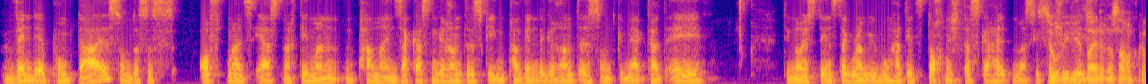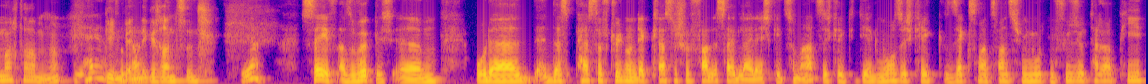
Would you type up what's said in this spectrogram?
wenn der Punkt da ist, und das ist oftmals erst, nachdem man ein paar Mal in Sackgassen gerannt ist, gegen ein paar Wände gerannt ist und gemerkt hat, ey, die neueste Instagram-Übung hat jetzt doch nicht das gehalten, was sie So wie wir beide das auch gemacht haben, ne? Ja, ja, Gegen total. Wände gerannt sind. Ja, safe, also wirklich. Ähm, oder das Passive Treatment, der klassische Fall ist halt leider, ich gehe zum Arzt, ich kriege die Diagnose, ich kriege sechs mal 20 Minuten Physiotherapie.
